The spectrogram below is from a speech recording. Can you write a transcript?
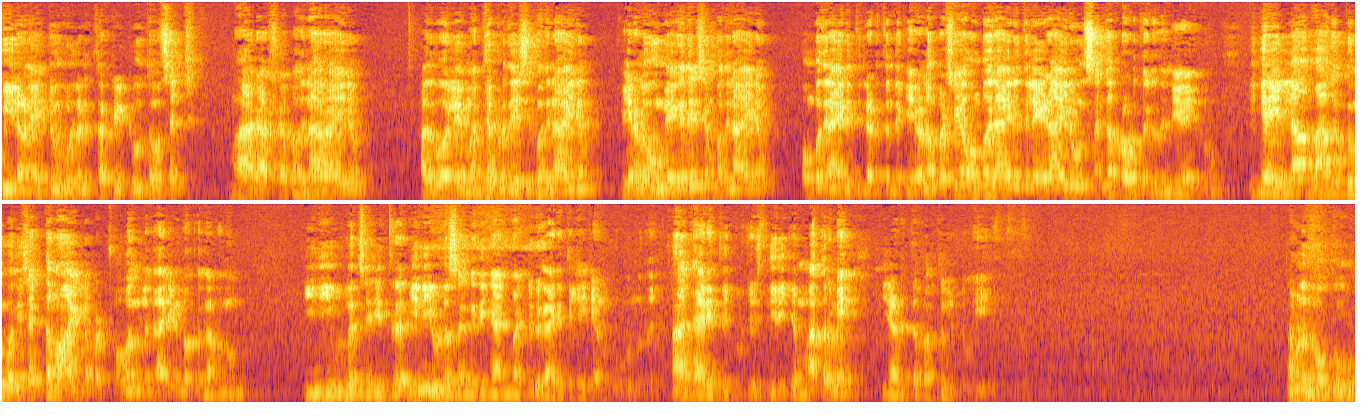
പിയിലാണ് ഏറ്റവും കൂടുതൽ തേർട്ടി ടു തൗസൻഡ് മഹാരാഷ്ട്ര പതിനാറായിരം അതുപോലെ മധ്യപ്രദേശ് പതിനായിരം കേരളവും ഏകദേശം പതിനായിരം ഒമ്പതിനായിരത്തിന്റെ അടുത്തുണ്ട് കേരളം. പക്ഷേ ഒമ്പതിനായിരത്തിൽ ഏഴായിരവും സംഘപ്രവർത്തകർ തന്നെയായിരുന്നു. ഇങ്ങനെ എല്ലാ ഭാഗത്തും അതിശക്തമായിട്ടുള്ള പ്രക്ഷോഭങ്ങളും കാര്യങ്ങളൊക്കെ നടന്നു. ഇനിയുള്ള ചരിത്രം ഇനിയുള്ള സംഗതി ഞാൻ മറ്റൊരു കാര്യത്തിലേക്കാണ് പോകുന്നത്. ആ കാര്യത്തെക്കുറിച്ച് വിശദീകരിക്കാൻ മാത്രമേ ഇനി അടുത്ത പത്ത് മിനിറ്റ് നമ്മൾ നോക്കൂ.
